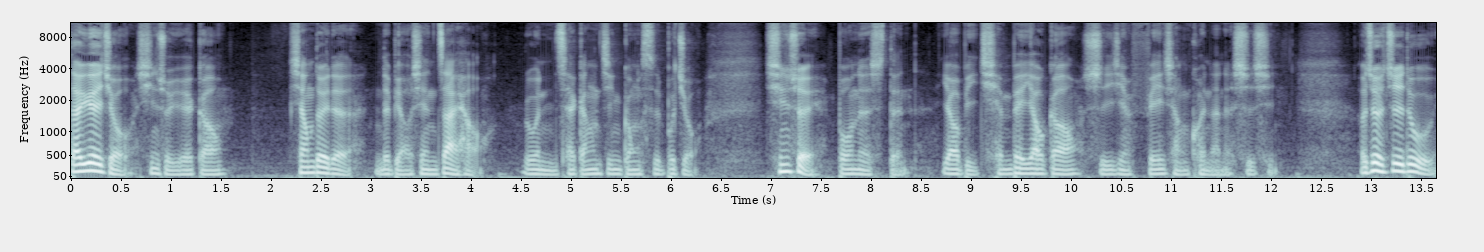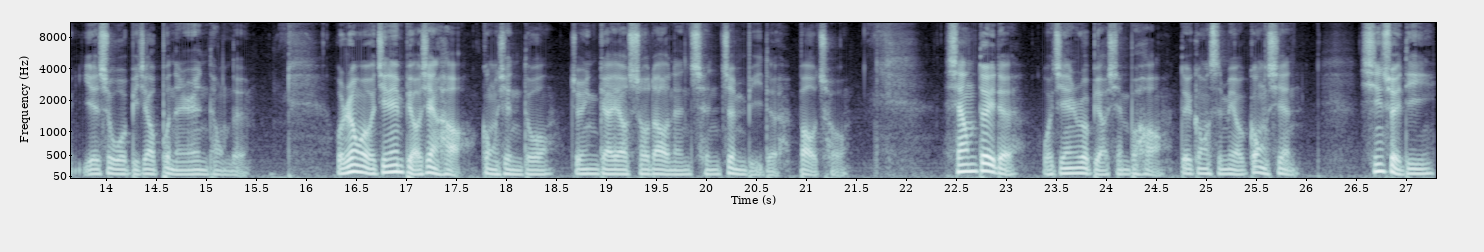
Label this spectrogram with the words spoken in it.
待越久，薪水越高。相对的，你的表现再好，如果你才刚进公司不久，薪水、bonus 等。要比前辈要高是一件非常困难的事情，而这个制度也是我比较不能认同的。我认为我今天表现好、贡献多，就应该要收到能成正比的报酬。相对的，我今天若表现不好，对公司没有贡献，薪水低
